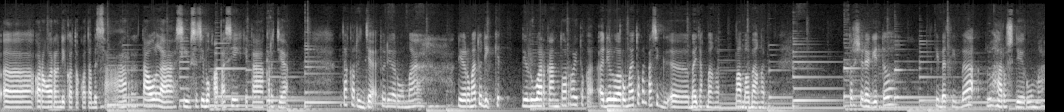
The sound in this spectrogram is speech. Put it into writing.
uh, orang-orang di kota-kota besar tau lah si sesibuk apa sih kita kerja. Kita kerja tuh di rumah di rumah tuh dikit di luar kantor itu uh, di luar rumah itu kan pasti uh, banyak banget lama banget. Terus udah gitu tiba-tiba lu harus di rumah.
